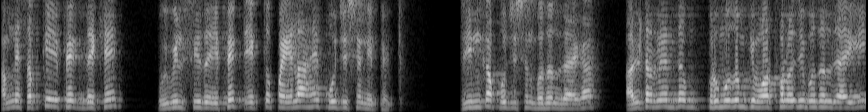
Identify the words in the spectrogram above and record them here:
हमने सबके इफ़ेक्ट देखे। We will see the effect एक तो पहला है पोजिशन इफ़ेक्ट जीन का पोजिशन बदल जाएगा। अल्टरनेट द क्रोमोजोम की मॉर्फोलॉजी बदल जाएगी।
